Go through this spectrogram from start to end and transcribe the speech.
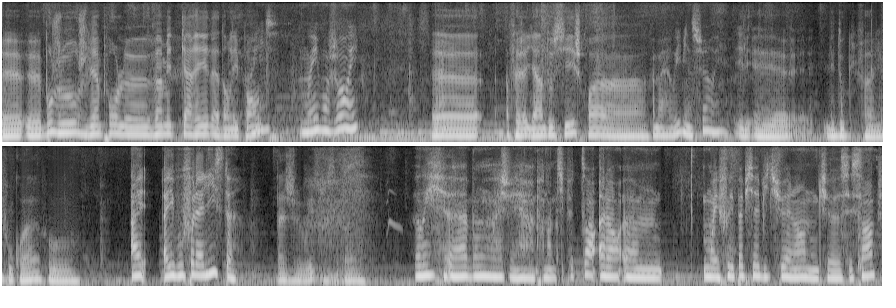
Euh, euh, bonjour, je viens pour le 20 mètres carrés là dans les pentes. Oui, bonjour, oui. Euh, enfin, il y a un dossier, je crois. à- Ah bah oui, bien sûr, oui. Et, les- et, euh, les docu- enfin, il faut quoi? Faut... Ah, ah, il vous faut la liste? Bah, je, oui, je sais pas. Oui, euh, bon, ouais, je vais prendre un petit peu de temps. Alors, euh, bon, il faut les papiers habituels, hein, donc euh, c'est simple.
